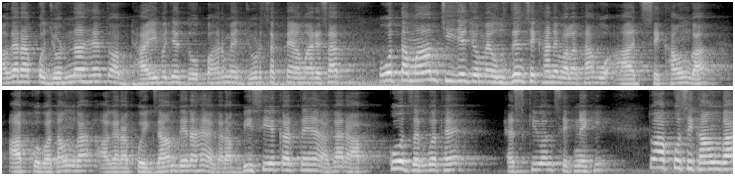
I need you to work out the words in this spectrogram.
अगर आपको जुड़ना है तो आप ढाई बजे दोपहर में जुड़ सकते हैं हमारे साथ। वो तमाम चीज़ें जो मैं उस दिन सिखाने वाला था, वो आज सिखाऊँगा, आपको बताऊँगा। अगर आपको एग्ज़ाम देना है, अगर आप बीसीए करते हैं, अगर आपको ज़रूरत है एसक्यूएल सीखने की तो आपको सिखाऊँगा।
